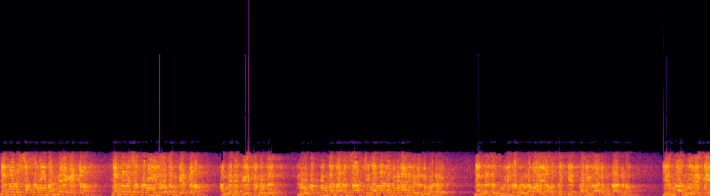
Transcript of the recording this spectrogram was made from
ഞങ്ങളുടെ ശബ്ദം ഈ വൻകര കേൾക്കണം. ഞങ്ങളുടെ ശബ്ദം ഈ ലോകം കേൾക്കണം. അങ്ങനെ കേട്ടുകൊണ്ട് ലോകത്തിന്റെ മനസാക്ഷി ഞങ്ങളുടെ പിന്നിൽ അണിനിരുന്നുകൊണ്ട് ഞങ്ങളുടെ ദുരിതപൂർണമായ അവസ്ഥയ്ക്ക് പരിഹാരമുണ്ടാകണം. എന്ന നിലയ്ക്ക്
